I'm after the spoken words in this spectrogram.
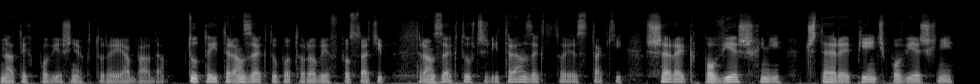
na tych powierzchniach, które ja badam tutaj transektu, bo to robię w postaci transektów, czyli transekt to jest taki szereg powierzchni, 4-5 powierzchni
